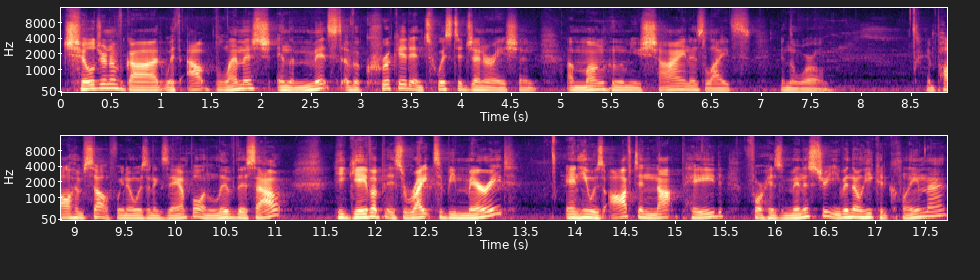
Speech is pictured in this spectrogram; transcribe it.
children of God, without blemish in the midst of a crooked and twisted generation, among whom you shine as lights in the world. And Paul himself, we know, was an example and lived this out. He gave up his right to be married, and he was often not paid for his ministry, even though he could claim that,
